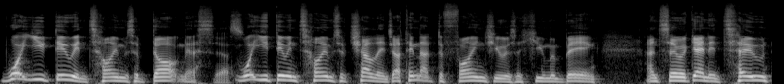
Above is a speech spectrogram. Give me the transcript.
What you do in times of darkness, yes. what you do in times of challenge, I think that defines you as a human being. And so, again, in tone,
